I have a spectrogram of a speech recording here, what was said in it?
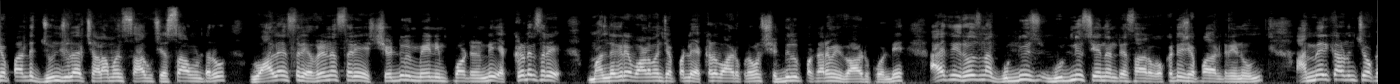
చెప్పాలంటే జూన్ జూలై చాలా మంది సాగు చేస్తూ ఉంటారు. వాళ్ళైనా సరే ఎవరైనా సరే షెడ్యూల్ మెయిన్ ఇంపార్టెంట్ అండి. ఎక్కడైనా సరే మన దగ్గరే వాడమని చెప్పట్లేదు ఎక్కడ వాడుకున్నాము షెడ్యూల్ ప్రకారం ఇవి వాడుకోండి. అయితే ఈరోజు నాకు గుడ్ న్యూస్ గుడ్ న్యూస్ ఏంటంటే సార్ ఒకటే చెప్పాలంటే నేను అమెరికా నుంచి ఒక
